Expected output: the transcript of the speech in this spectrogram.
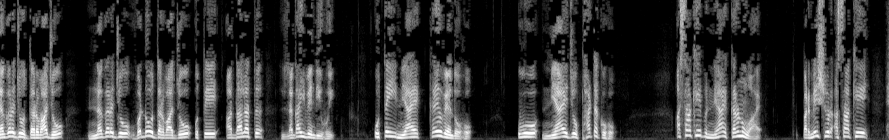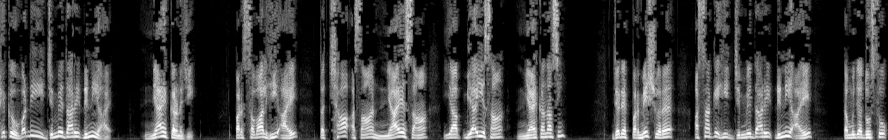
नगर जो दरवाजो नगर जो वॾो दरवाजो उते अदालत लॻाई वेंदी हुई उते ई न्याय कयो वेंदो हो उहो न्याय जो फाटक हो असां खे बि न्याय करणो आहे परमेश्वर असां खे हिकु वॾी जिमेदारी ॾिनी आहे न्याय करण जी पर सवाल हीउ आहे त छा असां न्याय सां या ॿियाई सां न्याय कंदासीं जॾहिं परमेश्वर असां खे ही ज़िमेदारी ॾिनी आहे त मुंहिंजा दोस्तो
